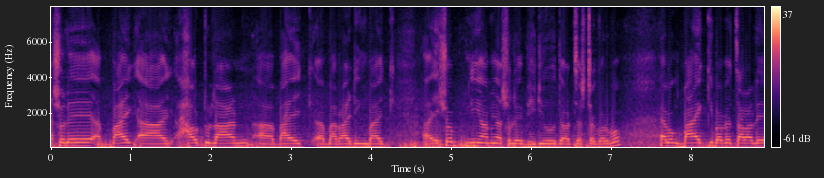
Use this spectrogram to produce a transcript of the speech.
আসলে bike how to learn bike বা রাইডিং বাইক এসব নিয়ে আমি আসলে ভিডিও দেওয়ার চেষ্টা করব। এবং বাইক কীভাবে চালালে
